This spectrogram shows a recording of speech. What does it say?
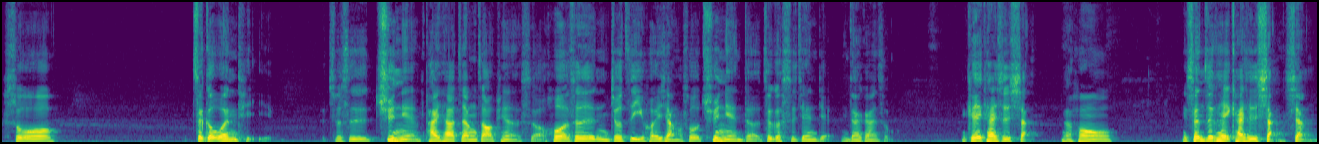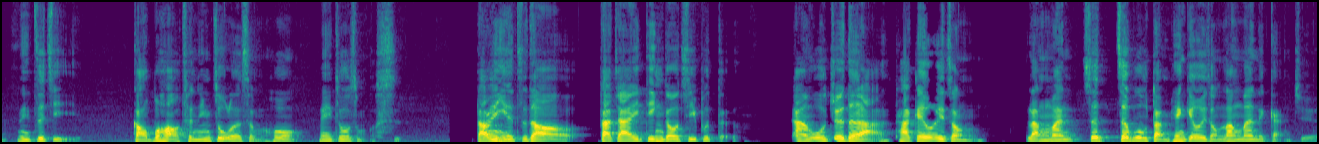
说这个问题。就是去年拍下这张照片的时候，或者是你就自己回想说去年的这个时间点你在干什么？你可以开始想，然后你甚至可以开始想象你自己搞不好曾经做了什么或没做什么事。导演也知道大家一定都记不得，但我觉得啊，他给我一种浪漫，这这部短片给我一种浪漫的感觉，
